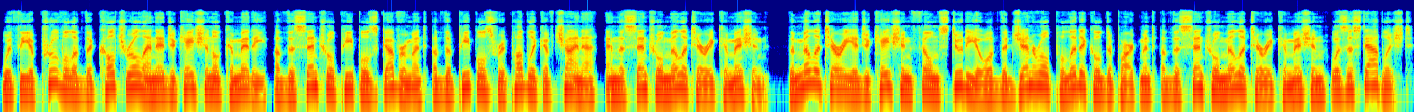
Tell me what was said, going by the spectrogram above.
with the approval of the Cultural and Educational Committee of the Central People's Government of the People's Republic of China and the Central Military Commission, the Military Education Film Studio of the General Political Department of the Central Military Commission was established.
